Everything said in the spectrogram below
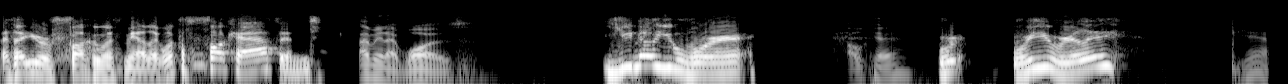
I thought you were fucking with me. I was like, what the fuck happened? I mean, I was You know you weren't. okay. Were you really? Yeah.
